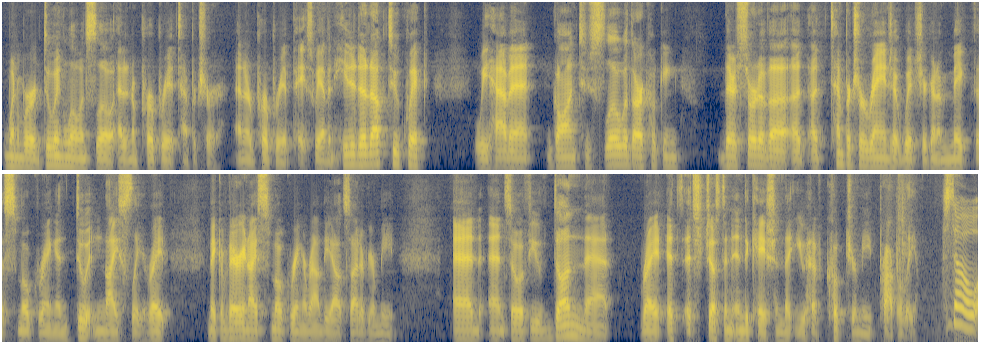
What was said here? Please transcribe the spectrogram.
when we're doing low and slow at an appropriate temperature and an appropriate pace. We haven't heated it up too quick. We haven't gone too slow with our cooking. There's sort of a, a, a temperature range at which you're going to make the smoke ring and do it nicely, right? Make a very nice smoke ring around the outside of your meat and and so if you've done that right it's it's just an indication that you have cooked your meat properly. So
